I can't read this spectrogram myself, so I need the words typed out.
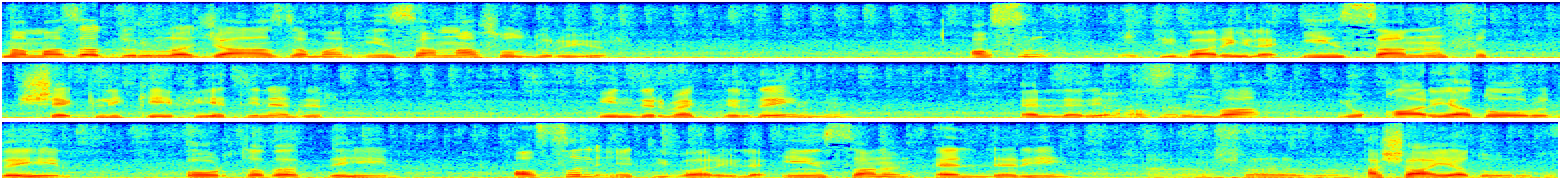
namaza durulacağı zaman insan nasıl duruyor? Asıl itibariyle insanın fıt şekli keyfiyeti nedir? İndirmektir değil mi? Elleri aslında yukarıya doğru değil, ortada değil. Asıl itibariyle insanın elleri Aşağıya doğru. aşağıya doğrudur.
